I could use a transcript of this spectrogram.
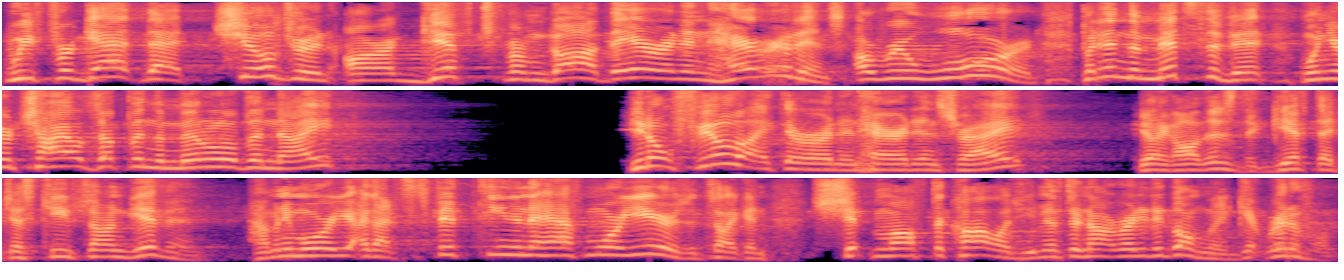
We forget that children are a gift from God. They are an inheritance, a reward. But in the midst of it, when your child's up in the middle of the night, you don't feel like they're an inheritance, right? You're like, oh, this is the gift that just keeps on giving. How many more? Years? I got 15 and a half more years until I can ship them off to college. Even if they're not ready to go, I'm going to get rid of them.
